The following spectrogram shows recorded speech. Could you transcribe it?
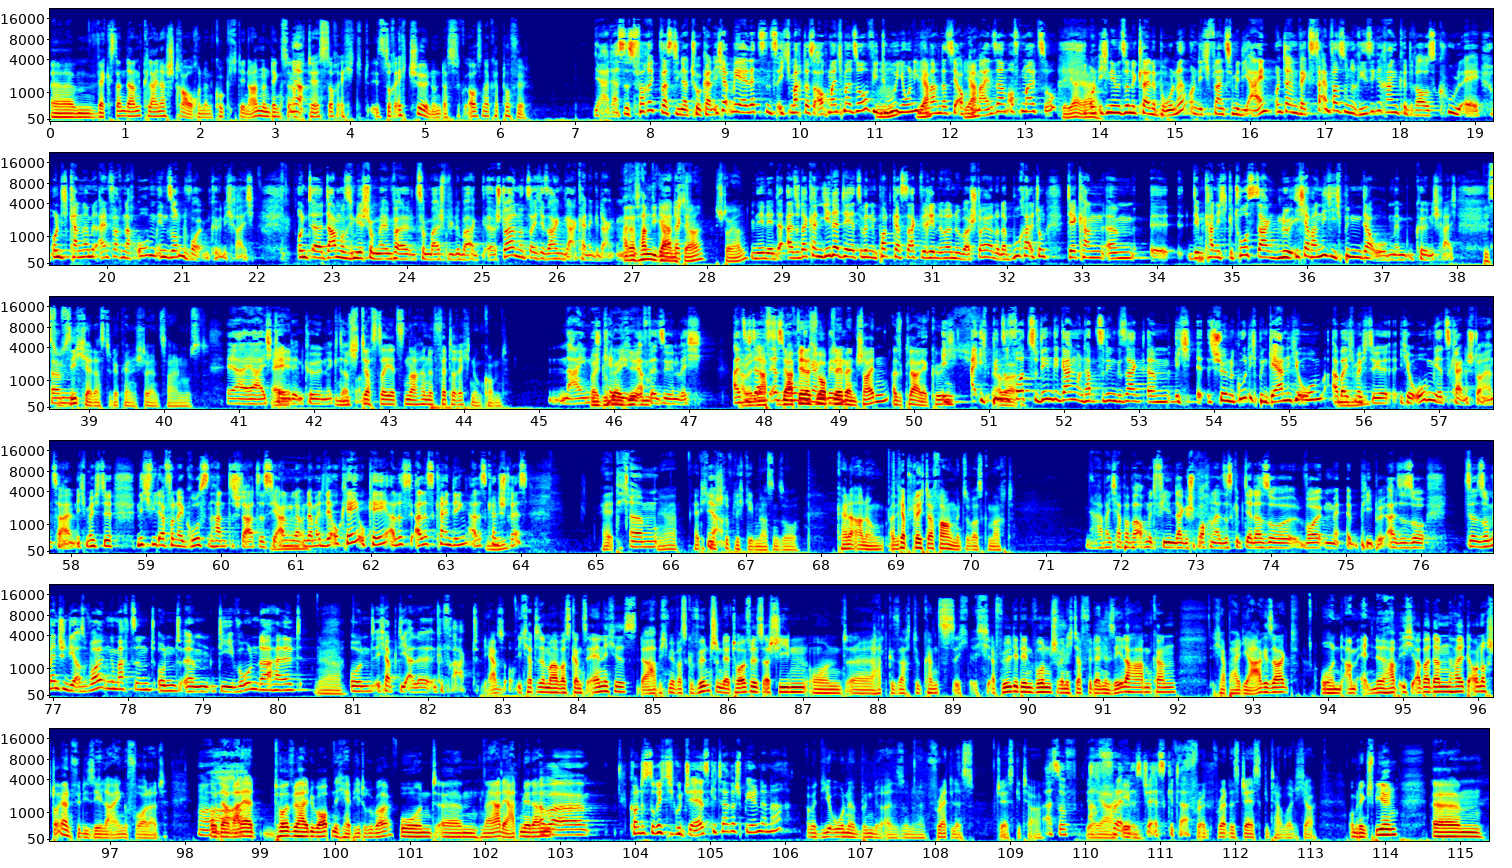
ähm, wächst dann da ein kleiner Strauch und dann gucke ich den an und denke so, Ja. ach, der ist doch echt, ist doch echt schön und das aus einer Kartoffel. Ja, das ist verrückt, was die Natur kann. Ich habe mir ja letztens, ich mache das auch manchmal so, wie du, Joni. Wir Mhm. Ja. machen das ja auch Ja. gemeinsam oftmals so. Ja, ja, ja. Und ich nehme so eine kleine Bohne und ich pflanze mir die ein und dann wächst da einfach so eine riesige Ranke draus. Cool, ey. Und ich kann damit einfach nach oben in so ein Wolkenkönigreich. Und äh, da muss ich mir schon mal zum Beispiel über äh, Steuern und solche Sachen gar keine Gedanken Ah, machen. das haben die gar Ja, nicht da, Steuern. Nee, nee, da, also da kann jeder, der jetzt über den Podcast sagt, wir reden immer nur über Steuern oder Buchhaltung, der kann, ähm, äh, dem kann ich getoast sagen, nö, ich aber nicht, ich bin da oben im Königreich. Bist Ähm, du sicher, dass du da keine Steuern zahlen musst? Ja, ja, ich kenne den König davon. Nicht, dass da jetzt nachher eine fette Rechnung kommt. Nein, weil ich kenne den ja persönlich. Als ich da darf, das erste Mal darf der das überhaupt bin, selber entscheiden? Also klar, der König. ich, ich bin sofort zu dem gegangen und habe zu dem gesagt, ähm, ich ist schön und gut, ich bin gerne hier oben, aber Mhm. ich möchte hier oben jetzt keine Steuern zahlen. Ich möchte nicht wieder von der großen Hand des Staates hier angelangt. Und da meinte der, okay, okay, alles, alles kein Ding, alles Mhm. kein Stress. Hätte ich, Ähm, ja, hätte ich mir ja. schriftlich geben lassen, so. Keine Ahnung. Also ich habe schlechte Erfahrungen mit sowas gemacht. Ja, aber ich habe aber auch mit vielen da gesprochen. Also es gibt ja da so Wolken-People, also so, so, so Menschen, die aus Wolken gemacht sind und ähm, die wohnen da halt. Ja. Und ich habe die alle gefragt. Ja, so. ich hatte mal was ganz ähnliches. Da habe ich mir was gewünscht und der Teufel ist erschienen und äh, hat gesagt, du kannst, ich, ich erfülle dir den Wunsch, wenn ich dafür deine Seele haben kann. Ich habe halt ja gesagt. Und am Ende habe ich aber dann halt auch noch Steuern für die Seele eingefordert. Und da war der Teufel halt überhaupt nicht happy drüber. Und ähm, naja, der hat mir dann, aber, Aber konntest du richtig gut Jazz-Gitarre spielen danach? die ohne Bünde, also so eine fretless Jazzgitarre. Achso, Ja, ach, ja, Fretless. Jazz-Gitarre. Fred, fretless Jazzgitarre wollte ich ja unbedingt spielen. Ähm,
